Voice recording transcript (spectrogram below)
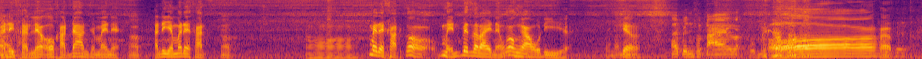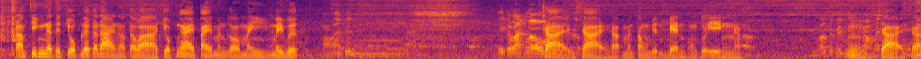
อันนี้ขัดแล้วอ๋อขัดด้านใช่ไหมเนี่ยครับ อันนี้ยังไม่ได้ขัดครับ อ๋อไม่ได้ขัดก็เหม็นเป็นอะไรเนี่ยมันก็เงาดีอะ ผมนั้นแค่ ให้เป็นสไตล์ละผมไม่อ๋อครับ ตามจริงนะจะจบเลยก็ได้เนอะแต่ว่าจบง่ายไปมันก็ไม่ไม่เวิร์กเอาให้เป็นเอกลักษณ์เราใช่นะครับใช่ครับ มันต้องเป็นแบรนด์ของตัวเองนะครับ เราจะไม่เหมือือนมเขาไหมใช่ใช่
